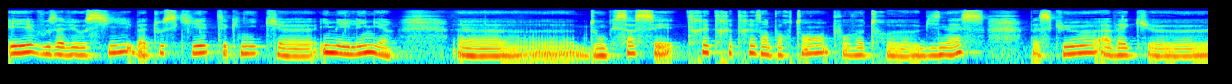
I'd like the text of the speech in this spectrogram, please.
et vous avez aussi bah, tout ce qui est technique emailing. Euh, donc ça c'est très très très important pour votre business parce que avec euh,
